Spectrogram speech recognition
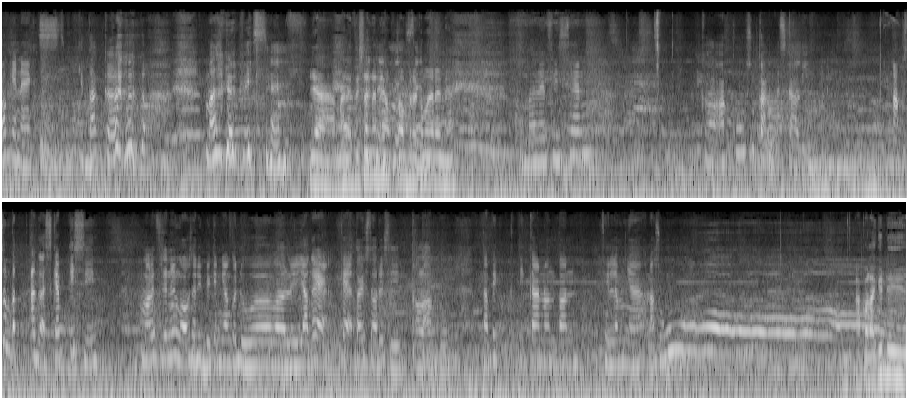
Oke next. Kita ke Maleficent Ya, Maleficent ini Oktober kemarin ya. Maleficent kalau aku suka sekali aku sempet agak skeptis sih Maleficent ini nggak usah dibikin yang kedua kali ya kayak kayak Toy Story sih kalau aku tapi ketika nonton filmnya langsung wow Apalagi di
